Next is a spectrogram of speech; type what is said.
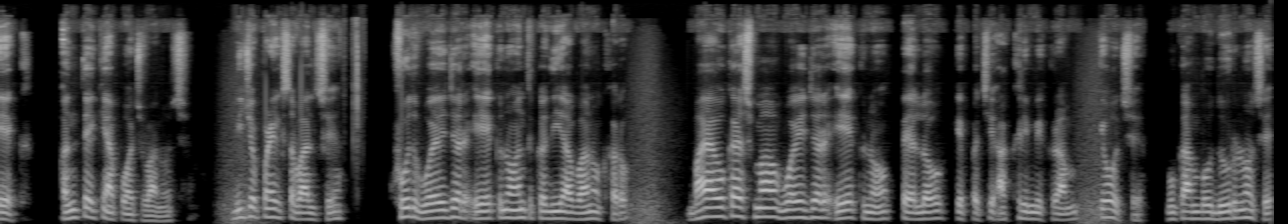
એક અંતે ક્યાં પહોંચવાનું છે? બીજો પણ એક સવાલ છે. ખુદ વોયેજર એકનો અંત કદી આવવાનો ખરો? બાહ્યાવકાશમાં વોયેજર એકનો પહેલો કે પછી આખરી વિક્રમ કેવો છે? મુકામ બહુ દૂરનો છે?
